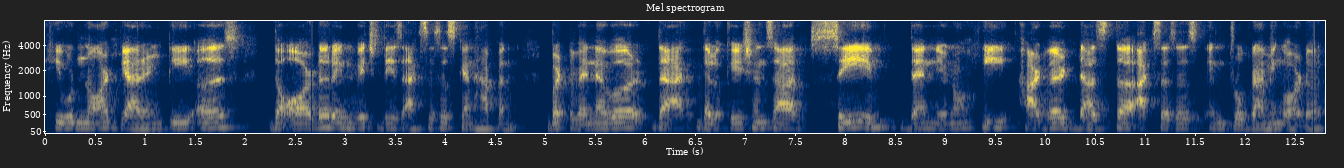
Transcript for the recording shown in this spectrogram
he would not guarantee us the order in which these accesses can happen. But whenever that the locations are same then you know he hardware does the accesses in programming order.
